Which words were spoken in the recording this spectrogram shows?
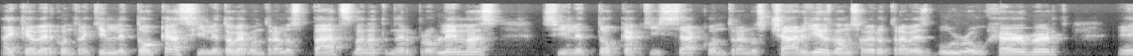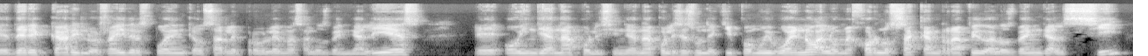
Hay que ver contra quién le toca. Si le toca contra los Pats, van a tener problemas. Si le toca quizá contra los Chargers, vamos a ver otra vez Burrow Herbert. Eh, Derek Carr y los Raiders pueden causarle problemas a los bengalíes. Eh, o Indianapolis. Indianapolis es un equipo muy bueno. A lo mejor lo sacan rápido a los Bengals, sí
